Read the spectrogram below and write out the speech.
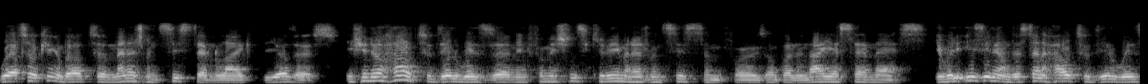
we are talking about a management system like the others. If you know how to deal with an information security management system, for example, an ISMS, you will easily understand how to deal with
